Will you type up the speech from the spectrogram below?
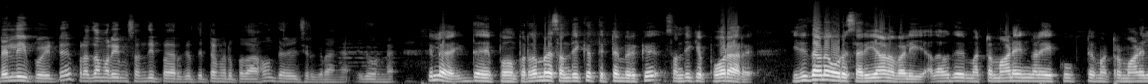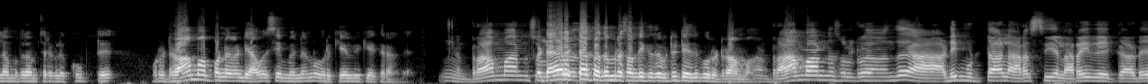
டெல்லி போயிட்டு பிரதமரையும் சந்திப்பதற்கு திட்டம் இருப்பதாகவும் தெரிவிச்சிருக்கிறாங்க. இது ஒன்று இல்லை இந்த இப்போ பிரதமரை சந்திக்க திட்டம் இருக்கு சந்திக்க போகிறாரு இதுதானே ஒரு சரியான வழி. அதாவது மற்ற மாநிலங்களை கூப்பிட்டு மற்ற மாநில முதலமைச்சர்களை கூப்பிட்டு ஒரு ட்ராமா பண்ண வேண்டிய அவசியம் என்னன்னு ஒரு கேள்வி கேட்குறாங்க டிராமான்னு டைரக்டா பிரதமரை சந்திக்கிறதை விட்டுட்டு எதுக்கு ஒரு டிராமா? டிராமான்னு சொல்றது வந்து அடிமுட்டால் அரசியல் அரைவேக்காடு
